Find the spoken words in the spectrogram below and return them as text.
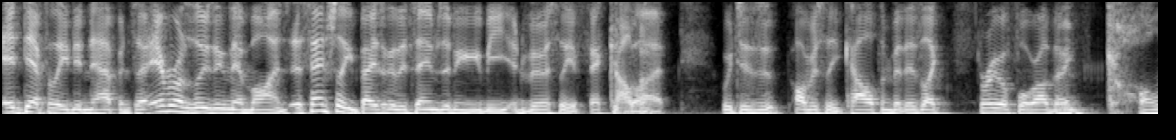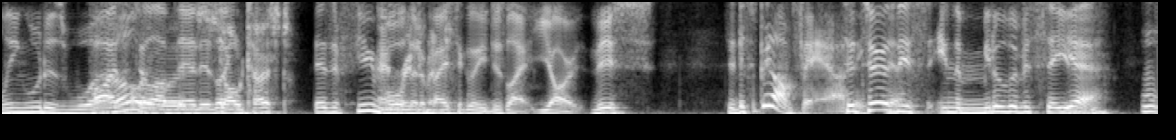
It definitely didn't happen. So everyone's losing their minds. Essentially, basically, the teams that are going to be adversely affected Carlton. by it, which is obviously Carlton, but there's like three or four other. I think Collingwood as well. Pies are still up there. There's like Gold Coast. there's a few more that are basically just like, yo, this It's a bit unfair. I to think, turn yeah. this in the middle of a season. Yeah.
